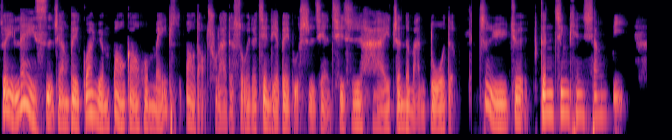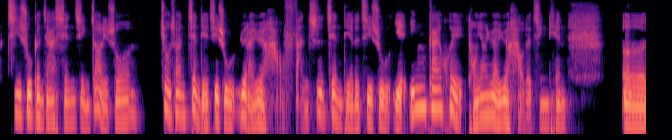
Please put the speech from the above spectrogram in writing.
所以，类似这样被官员报告或媒体报道出来的所谓的间谍被捕事件，其实还真的蛮多的。至于就跟今天相比，技术更加先进，照理说，就算间谍技术越来越好，反制间谍的技术也应该会同样越来越好的。今天，呃，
